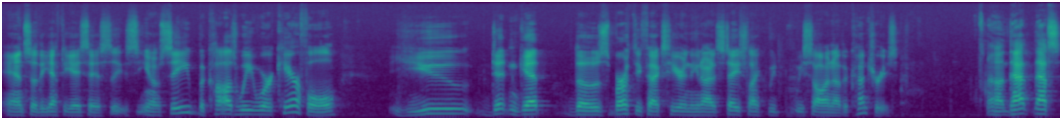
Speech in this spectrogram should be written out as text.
And so the FDA says, you know, see, because we were careful, you didn't get those birth defects here in the United States like we, we saw in other countries. Uh, that, that's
